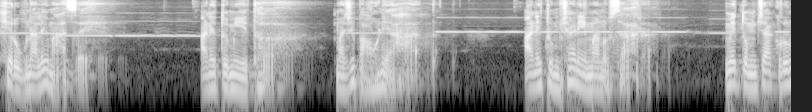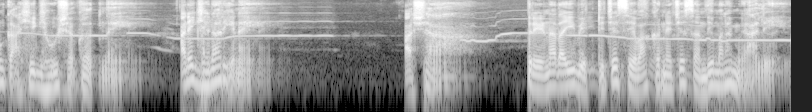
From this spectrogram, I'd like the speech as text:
हे रुग्णालय माझं आहे. आणि तुम्ही इथं माझे पाहुणे आहात. आणि तुमच्या नियमानुसार मी तुमच्याकडून काही घेऊ शकत नाही आणि घेणारही नाही. अशा प्रेरणादायी व्यक्तीची सेवा करण्याची संधी मला मिळाली.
